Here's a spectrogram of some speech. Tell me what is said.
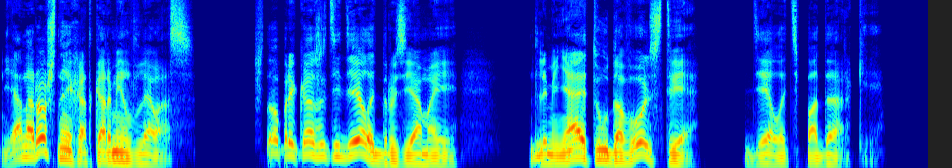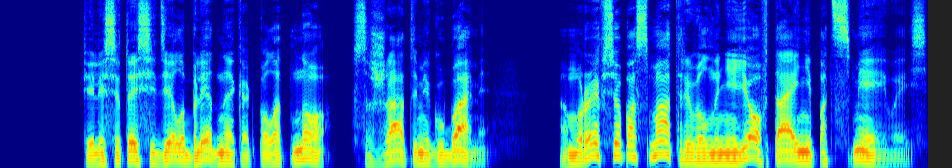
Я нарочно их откормил для вас. Что прикажете делать, друзья мои? Для меня это удовольствие — делать подарки. Фелисите сидела бледная, как полотно, с сжатыми губами. А Муре все посматривал на нее, втайне подсмеиваясь.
